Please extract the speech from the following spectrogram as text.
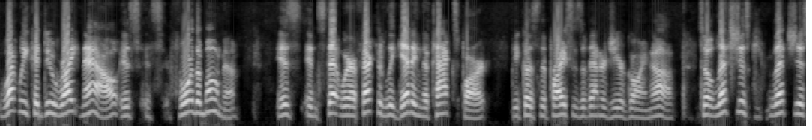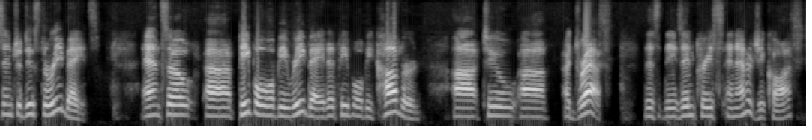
what we could do right now is, is for the moment is instead we're effectively getting the tax part because the prices of energy are going up. So let's just let's just introduce the rebates, and so uh, people will be rebated, people will be covered uh, to uh, address this these increase in energy costs,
